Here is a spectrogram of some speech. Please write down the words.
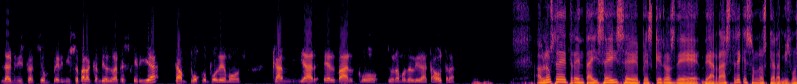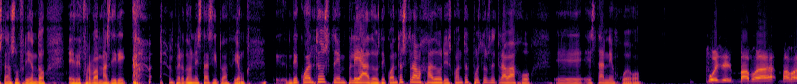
la administración permiso para cambiar de una pesquería, tampoco podemos cambiar el barco de una modalidad a otra. Habla usted de 36 eh, pesqueros de, arrastre, que son los que ahora mismo están sufriendo eh, de forma más directa perdón, esta situación. ¿De cuántos empleados, de cuántos trabajadores, cuántos puestos de trabajo eh, están en juego? Pues vamos, a, vamos,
